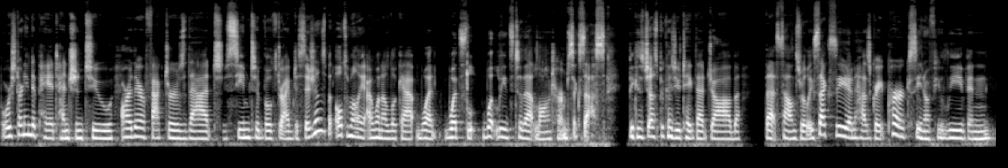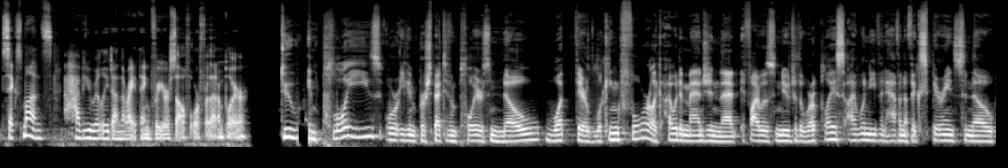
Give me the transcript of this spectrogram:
but we're starting to pay attention to are there factors that seem to both drive decisions, but ultimately I want to look at what what's what leads to that long-term success. Because just because you take that job that sounds really sexy and has great perks, you know, if you leave in 6 months, have you really done the right thing for yourself or for that employer? Do employees or even prospective employers know what they're looking for? Like, I would imagine that if I was new to the workplace, I wouldn't even have enough experience to know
